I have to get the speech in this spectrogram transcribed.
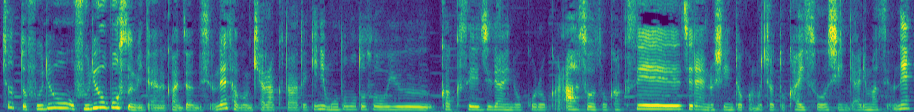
ちょっと不良、不良ボスみたいな感じなんですよね。多分キャラクター的にもともとそういう学生時代の頃から、あ、そうそう、学生時代のシーンとかもちょっと回想シーンでありますよね。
